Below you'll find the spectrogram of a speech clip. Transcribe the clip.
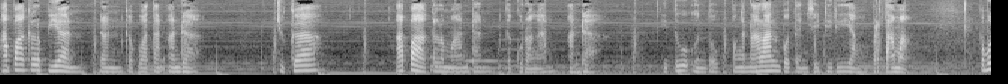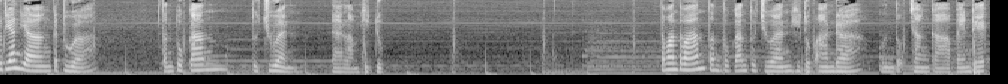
apa kelebihan dan kekuatan Anda? Juga apa kelemahan dan kekurangan Anda. Itu untuk pengenalan potensi diri yang pertama. Kemudian yang kedua, tentukan tujuan dalam hidup. Teman-teman, tentukan tujuan hidup Anda untuk jangka pendek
